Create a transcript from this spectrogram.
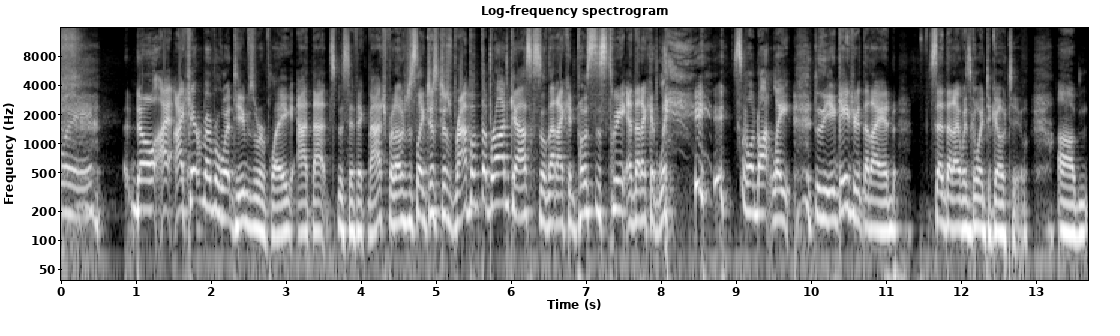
or? No, I, I can't remember what teams were playing at that specific match, but I was just like, just just wrap up the broadcast so that I can post this tweet and then I could leave, so I'm not late to the engagement that I had said that I was going to go to. Um,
